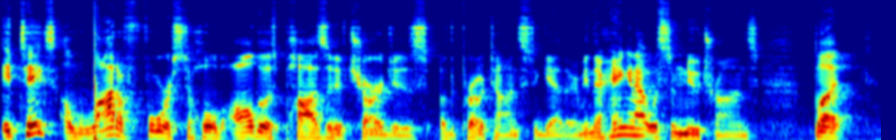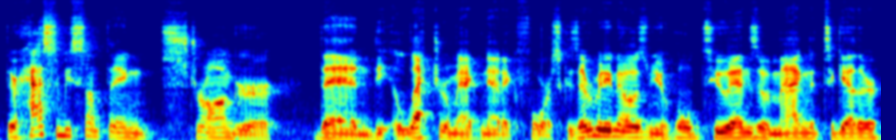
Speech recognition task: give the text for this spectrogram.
it takes a lot of force to hold all those positive charges of the protons together. I mean, they're hanging out with some neutrons, but there has to be something stronger than the electromagnetic force. Because everybody knows when you hold two ends of a magnet together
